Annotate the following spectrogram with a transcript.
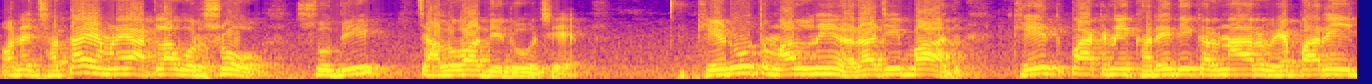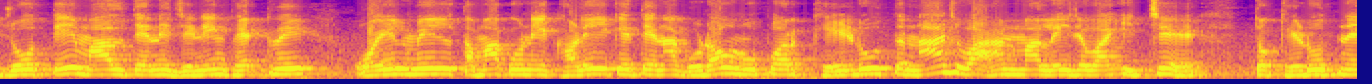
અને છતાં એમણે આટલા વર્ષો સુધી ચાલવા દીધું છે. ખેડૂત માલની હરાજી બાદ ખેત પાકની ખરીદી કરનાર વેપારી જો તે માલ તેની જીનિંગ ફેક્ટરી, ઓઇલ મિલ, તમાકુની ખળી કે તેના ગોડાઉન ઉપર ખેડૂતના જ વાહનમાં લઈ જવા ઈચ્છે તો ખેડૂતને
